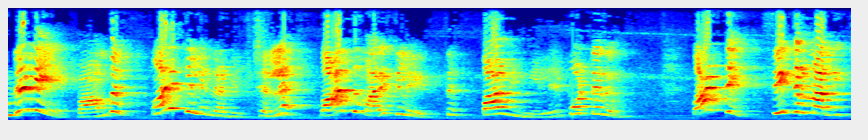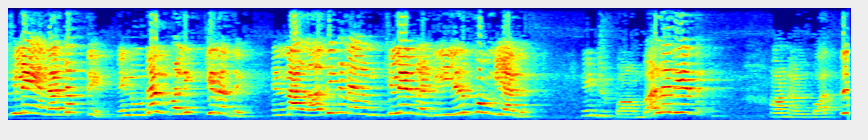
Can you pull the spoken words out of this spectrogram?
உடனே பாம்பு மரக்கிளின் அடியில் செல்ல பார்த்து மரக்கிளை எடுத்து பாம்பின் மேலே போட்டது. வாத்து சீக்கிரமாக கிளையை நகர்த்து என் உடல் வலிக்கிறது. என்னால் அதிக நேரம் கிளையின் அடியில் இருக்க முடியாது என்று பாம்பு அலறியது. ஆனால் பார்த்து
